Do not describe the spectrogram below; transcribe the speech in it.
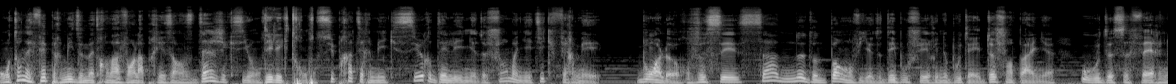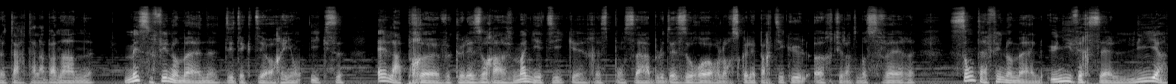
ont en effet permis de mettre en avant la présence d'injections d'électrons suprathermiques sur des lignes de champs magnétiques fermées. Bon alors, je sais, ça ne donne pas envie de déboucher une bouteille de champagne ou de se faire une tarte à la banane, mais ce phénomène, détecté en rayon X, est la preuve que les orages magnétiques, responsables des aurores lorsque les particules heurtent une atmosphère, sont un phénomène universel lié à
